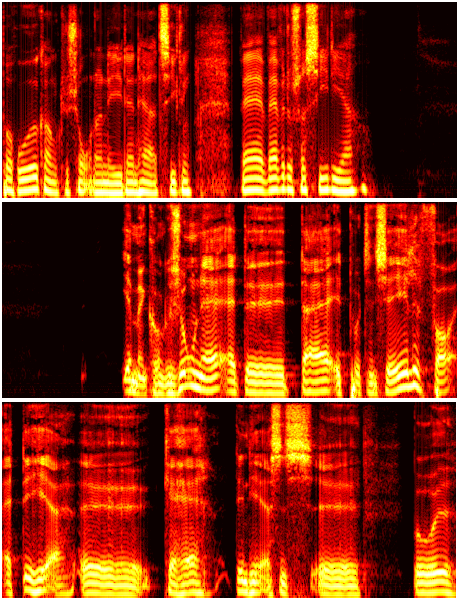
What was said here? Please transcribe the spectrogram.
på hovedkonklusionerne i den her artikel. Hvad, hvad vil du så sige, de er? Jamen, konklusionen er, at øh, der er et potentiale for, at det her øh, kan have den her sådan, øh, både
